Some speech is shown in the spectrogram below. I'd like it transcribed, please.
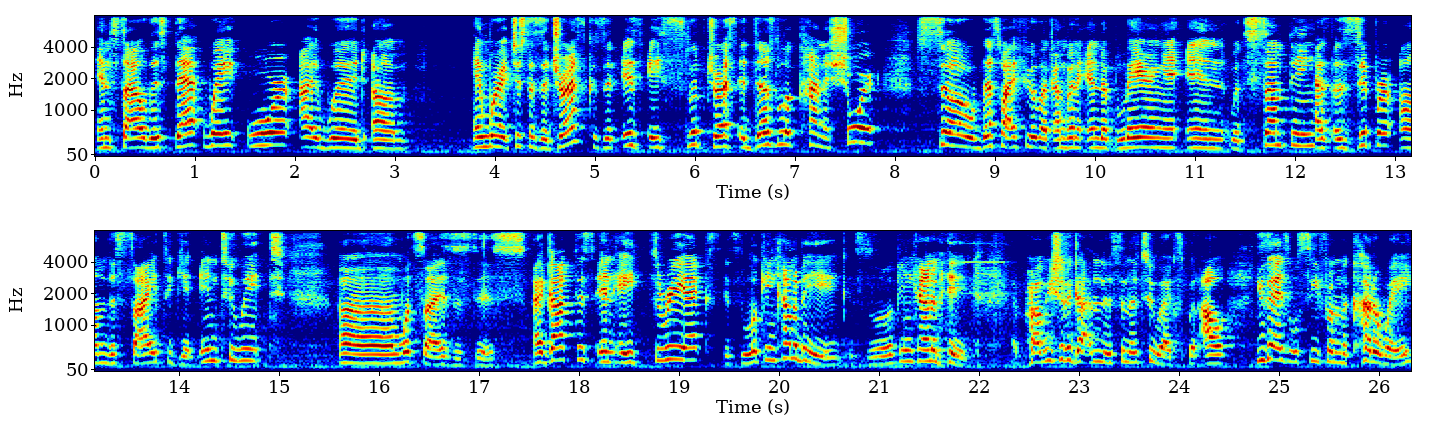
and style this that way or I would um, and wear it just as a dress because it is a slip dress. It does look kind of short, so that's why I feel like I'm going to end up layering it in with something as a zipper on the side to get into it. Um, what size is this? I got this in a 3X. It's looking kind of big. It's looking kind of big. I probably should have gotten this in a 2X, but I'll, you guys will see from the cutaway.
